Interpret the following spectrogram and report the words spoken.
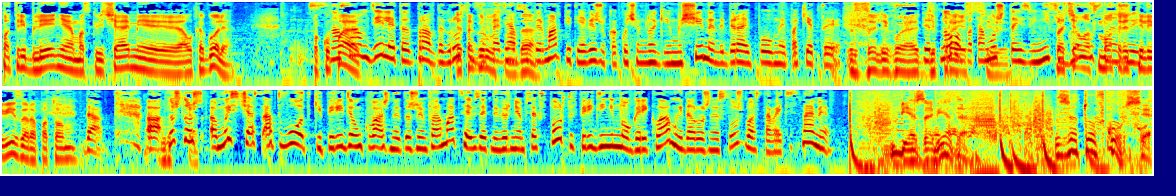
потребление москвичами алкоголя. Покупают. На самом деле это правда грустно. Это грустно, Заходя в да. супермаркет, я вижу, как очень многие мужчины набирают полные пакеты Заливают спиртного, депрессию. потому что, извините, Сначала смотрят жить. телевизор, а потом... Да. А, ну что ж, а мы сейчас от водки перейдем к важной тоже информации. Обязательно вернемся к спорту. Впереди немного рекламы и дорожная служба. Оставайтесь с нами. Без обеда. Зато в курсе.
